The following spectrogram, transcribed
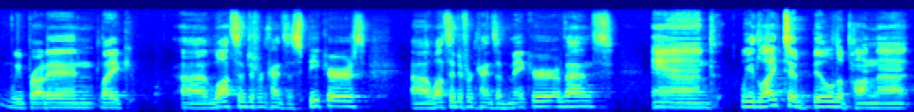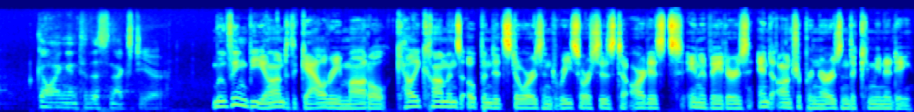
We brought in like uh, lots of different kinds of speakers, uh, lots of different kinds of maker events, and we'd like to build upon that going into this next year. Moving beyond the gallery model, Cali Commons opened its doors and resources to artists, innovators, and entrepreneurs in the community,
